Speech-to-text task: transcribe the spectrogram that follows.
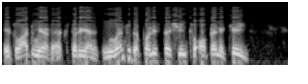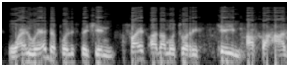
it's what we have experienced. We went to the police station to open a case. While we we're at the police station, five other motorists came after us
